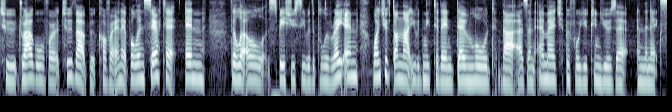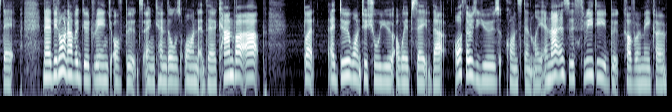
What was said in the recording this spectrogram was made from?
to drag over to that book cover and it will insert it in the little space you see with the blue writing. Once you've done that, you would need to then download that as an image before you can use it in the next step. Now, they don't have a good range of books and Kindles on the Canva app, but I do want to show you a website that authors use constantly, and that is the 3D book cover maker,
